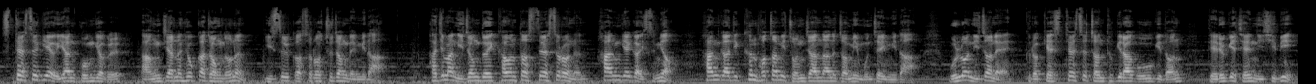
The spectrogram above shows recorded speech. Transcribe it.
스텔스기에 의한 공격을 방지하는 효과 정도는 있을 것으로 추정됩니다. 하지만 이 정도의 카운터 스텔스로는 한계가 있으며 한 가지 큰 허점이 존재한다는 점이 문제입니다. 물론 이전에 그렇게 스텔스 전투기라고 우기던 대륙의 젠-20이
